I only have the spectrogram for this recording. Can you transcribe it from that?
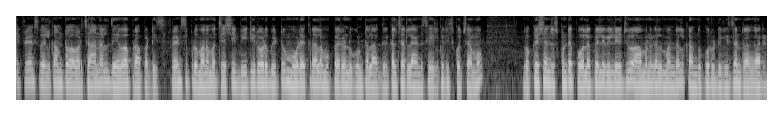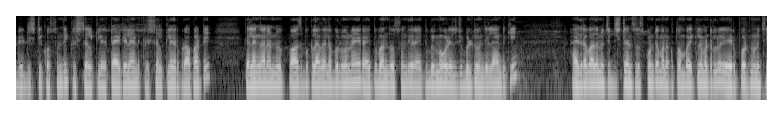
Hi friends welcome to our channel Deva properties friends ఇప్పుడు మనం వచ్చేసి బీటీ రోడ్ బిట్టు మూడు ఎకరాల ముప్పై రెండు గుంటల అగ్రికల్చర్ ల్యాండ్ సేల్కి తీసుకొచ్చాము. లొకేషన్ చూసుకుంటే Polapalli village Amangal mandal Kandukur division Rangareddy district వస్తుంది. Crystal clear title and crystal clear property Telangana new పాస్బుక్లు అవైలబుల్గా ఉన్నాయి. రైతు బంధు వస్తుంది. రైతు బీమా కూడా ఎలిజిబిలిటీ ఉంది ల్యాండ్కి హైదరాబాద్ నుంచి డిస్టెన్స్ చూసుకుంటే మనకు తొంభై కిలోమీటర్లు ఎయిర్పోర్ట్ నుంచి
